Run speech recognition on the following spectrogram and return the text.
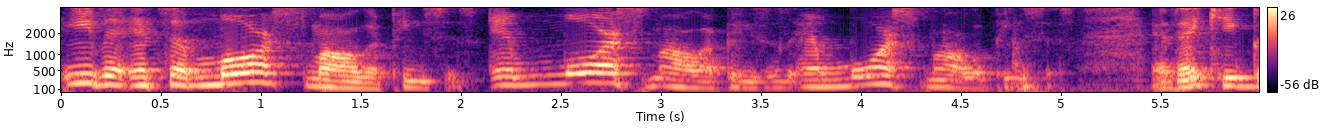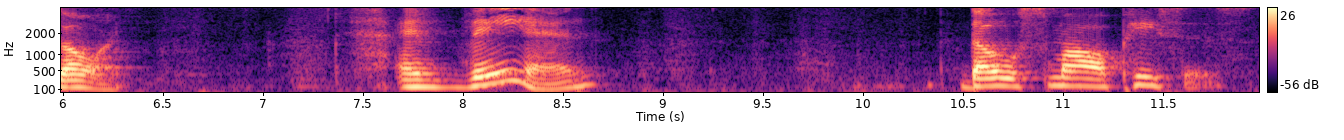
even into more smaller pieces and more smaller pieces and more smaller pieces, and they keep going. And then those small pieces,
